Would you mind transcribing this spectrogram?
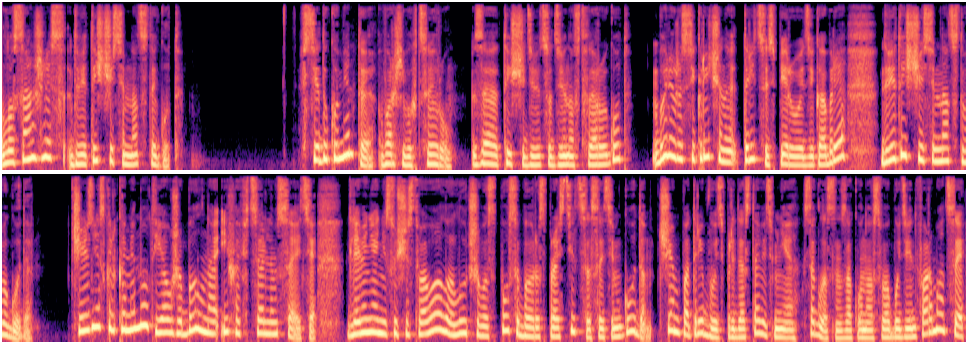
Лос-Анджелес, 2017 год. Все документы в архивах ЦРУ за 1992 год были рассекречены 31 декабря 2017 года. Через несколько минут я уже был на их официальном сайте. Для меня не существовало лучшего способа распроститься с этим годом, чем потребовать предоставить мне, согласно закону о свободе информации,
